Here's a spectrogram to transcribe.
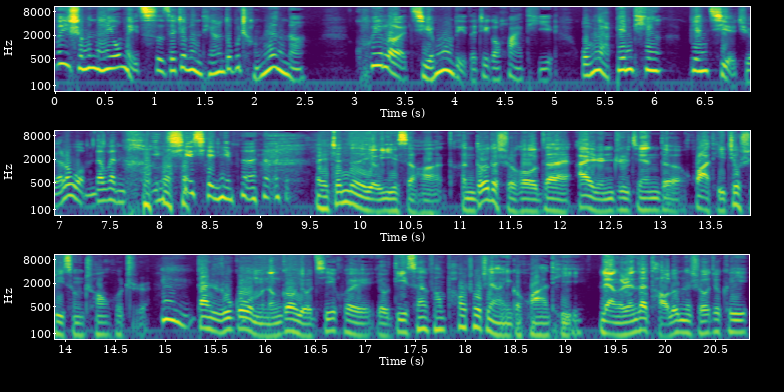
为什么男友每次在这问题上都不承认呢？亏了节目里的这个话题，我们俩边听。边解决了我们的问题，谢谢你们。哎，真的有意思哈！很多的时候，在爱人之间的话题就是一层窗户纸。嗯，但是如果我们能够有机会有第三方抛出这样一个话题，两个人在讨论的时候就可以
